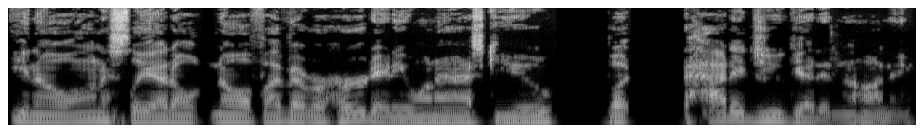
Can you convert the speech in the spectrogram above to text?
you know, honestly, I don't know if I've ever heard anyone ask you, but how did you get into hunting?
